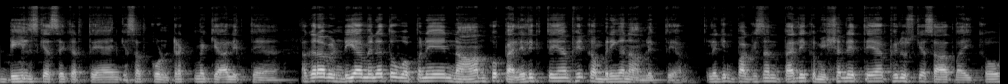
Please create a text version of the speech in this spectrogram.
डील्स कैसे करते हैं, इनके साथ कॉन्ट्रैक्ट में क्या लिखते हैं। अगर आप इंडिया में ना तो वो अपने नाम को पहले लिखते हैं, फिर कंपनी का नाम लिखते हैं। लेकिन पाकिस्तान पहले कमीशन लेते हैं, फिर उसके साथ बाइक को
